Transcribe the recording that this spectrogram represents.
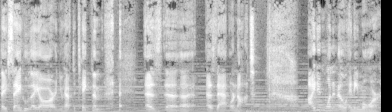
they say who they are, and you have to take them as uh, uh, as that or not. I didn't want to know any more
